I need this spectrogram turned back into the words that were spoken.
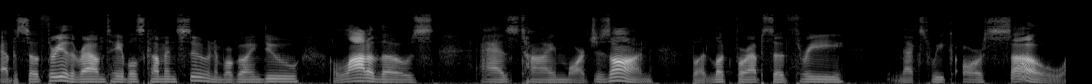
Episode three of the Roundtable's coming soon, and we're going to do a lot of those as time marches on. But look for episode 3 next week or so.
